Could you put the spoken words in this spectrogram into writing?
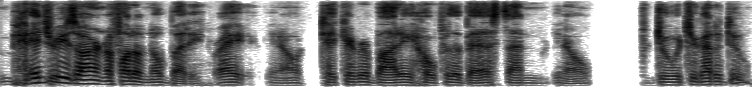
injuries aren't a fault of nobody right? You know take care of your body hope for the best and you know do what you got to do.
